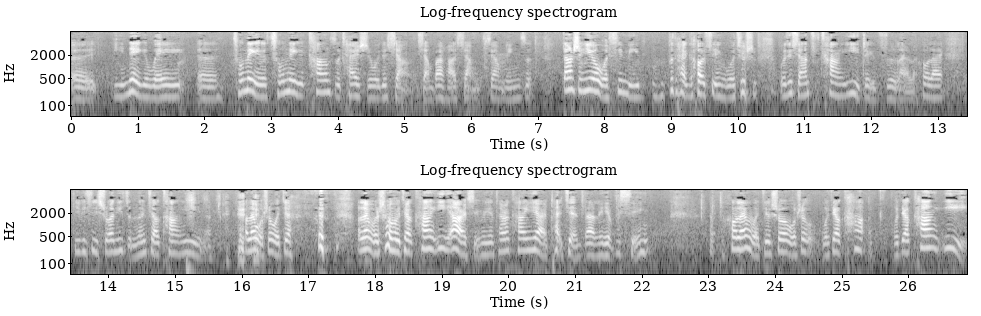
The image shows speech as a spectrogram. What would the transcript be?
呃以那个为呃从那个从那个康字开始，我就想想办法想想名字。当时因为我心里不太高兴，我就是 我就想起抗议这个字来了。后来 BBC 说你怎么能叫抗议呢？后来我说我叫，后来我说我叫康一二行不行？他说康一二太简单了也不行。后来我就说我说我叫康我叫康毅，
